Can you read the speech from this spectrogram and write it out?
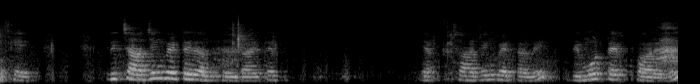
ఓకే. ఇది ఛార్జింగ్ పెట్టేది అనుకుంటా. అయితే ఛార్జింగ్ పెట్టాలి. రిమోట్ టైప్ కార్ ఇది.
